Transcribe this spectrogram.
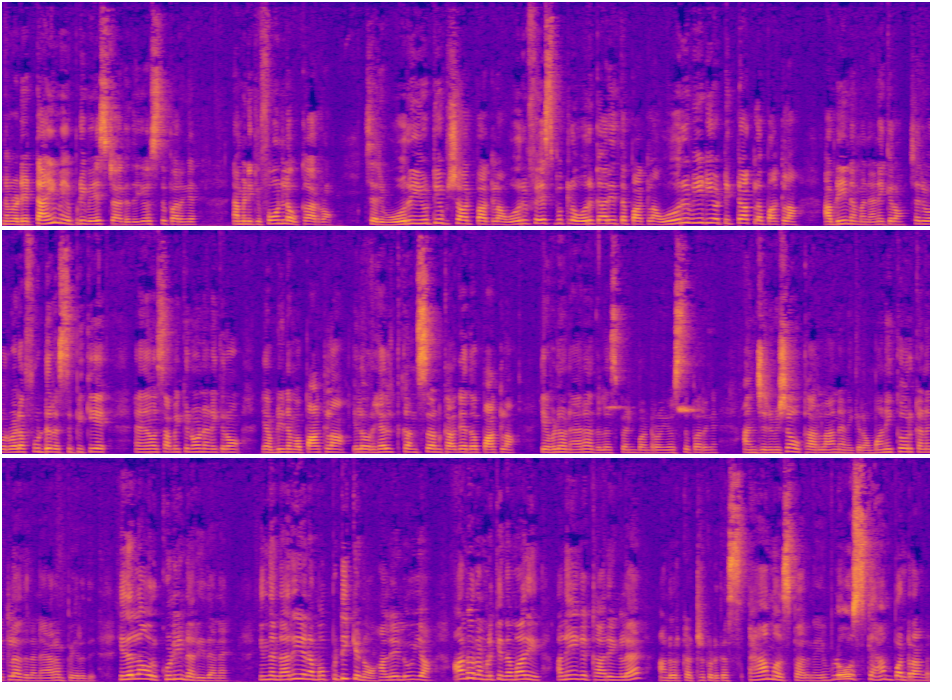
நம்மளுடைய டைம் எப்படி வேஸ்ட் ஆகுது? யோசித்து பாருங்கள் நம்ம இன்றைக்கி ஃபோனில் உட்காடுறோம் சரி ஒரு யூடியூப் ஷார்ட் பார்க்கலாம் ஒரு ஃபேஸ்புக்கில் ஒரு காரியத்தை பார்க்கலாம் ஒரு வீடியோ டிக்டாக்ல பார்க்கலாம் அப்படின்னு நம்ம நினைக்கிறோம். சரி ஒருவேளை ஃபுட்டு ரெசிபிக்கே ஏதோ சமைக்கணும்னு நினைக்கிறோம். அப்படி நம்ம பார்க்கலாம்? இல்லை ஒரு ஹெல்த் கன்சர்னுக்காக ஏதோ பார்க்கலாம். எவ்வளோ நேரம் அதில் ஸ்பெண்ட் பண்ணுறோம் யோசித்து பாருங்கள் அஞ்சு நிமிஷம் உட்காரலான்னு நினைக்கிறோம். மணிக்கோர் கணக்கில் அதில் நேரம் போயிடுது இதெல்லாம் ஒரு குழி நரி தானே. இந்த நரியை நம்ம பிடிக்கணும். ஹலே லூயா ஆண்டவர் நம்மளுக்கு இந்த மாதிரி அநேக காரியங்களை ஆண்டவர் கற்றுக் கொடுக்க. ஸ்பேமர்ஸ் பாருங்கள் எவ்வளோ ஸ்கேம் பண்ணுறாங்க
